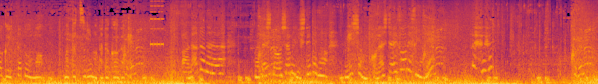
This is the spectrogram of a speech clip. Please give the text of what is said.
まくいったと思う。また次も戦うだけ。あなたなら私とおしゃべりしててもミッションこなしちゃいそうですよね。これなら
